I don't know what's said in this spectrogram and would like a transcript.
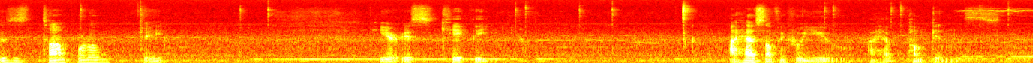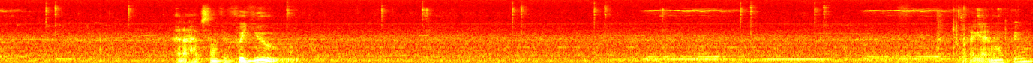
this is Tom Portal. Okay. Here is Katie. I have something for you. I have pumpkins. And I have something for you. Did I get anything?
